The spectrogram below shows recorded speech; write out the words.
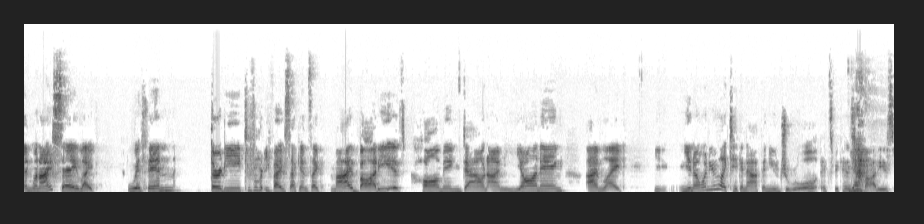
And when I say like within 30 to 45 seconds, like my body is calming down. I'm yawning. I'm like, you, you know, when you like take a nap and you drool, it's because yeah. your body's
